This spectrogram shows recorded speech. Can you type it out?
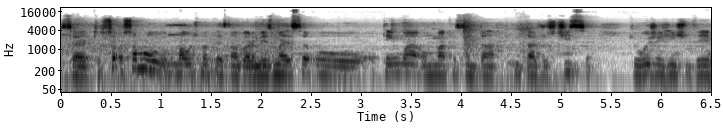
Certo. Só, só uma, uma, última questão agora mesmo. Essa, o, tem uma, uma questão da, da justiça que hoje a gente vê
